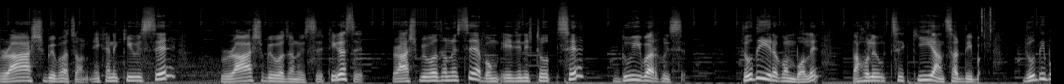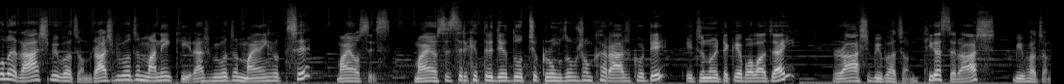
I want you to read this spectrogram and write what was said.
হ্রাস বিভাজন। এখানে কি হয়েছে? হ্রাস বিভাজন হয়েছে, ঠিক আছে? হ্রাস বিভাজন হয়েছে এবং এই জিনিসটা হচ্ছে দুইবার হয়েছে। যদি এরকম বলে, তাহলে হচ্ছে কি আনসার দিবা? যদি বলে হ্রাস বিভাজন হ্রাস বিভাজন মানে কি? হ্রাস বিভাজন মানে হচ্ছে মায়োসিস। মায়োসিসের ক্ষেত্রে যেহেতু হচ্ছে ক্রোমোজোম সংখ্যা হ্রাস ঘটে, এই জন্য এটাকে বলা যায় হ্রাস বিভাজন। ঠিক আছে? হ্রাস বিভাজন।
